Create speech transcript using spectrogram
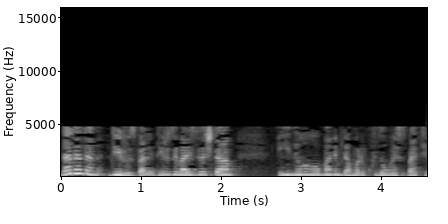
نه نه نه دیروز بله دیروز مریض داشتم. اینا من نمی‌دونم مال کدوم قسمت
